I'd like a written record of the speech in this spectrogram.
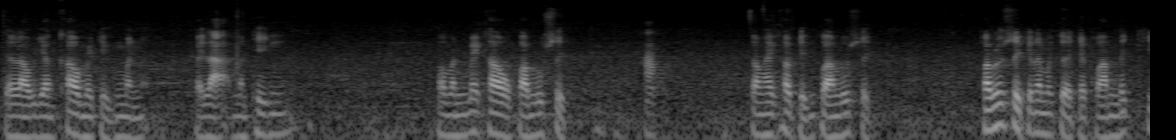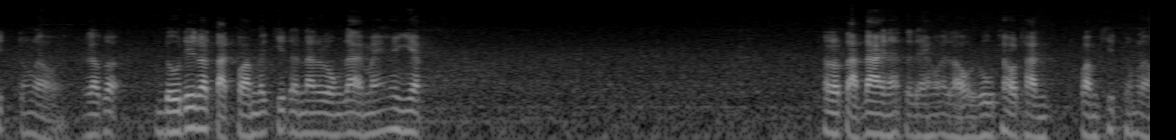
แต่เรายังเข้าไม่ถึงมันไปละมันทิ้ง เพราะมันไม่เข้าความรู้สึกครับ ต้องให้เข้าถึงความรู้สึก ความรู้สึกนั้นมันเกิดจากความนึกคิดของเรา แล้วก็ดูที่เราตัดความนึกคิดอันนั้นลงได้ไหมให้เงียบาเราตัดได้นะ แสดงว่าเรารู้เท่าทันความคิดของเรา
